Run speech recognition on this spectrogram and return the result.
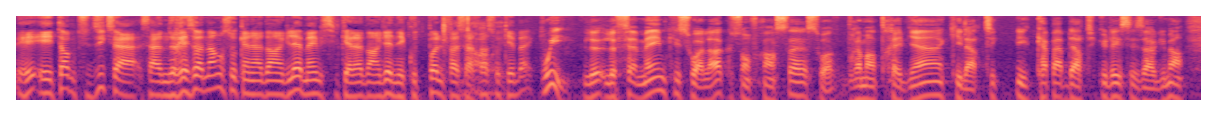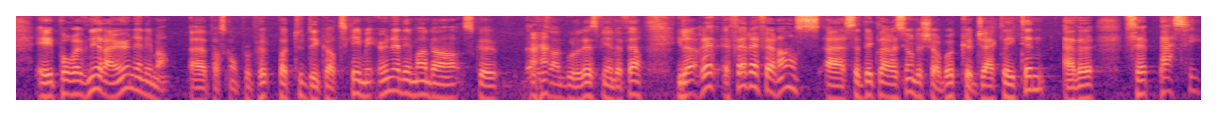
Et, et, Tom, tu dis que ça, ça, a une résonance au Canada anglais, même si le Canada anglais n'écoute pas le face-à-face au Québec? Oui, le, le fait même qu'il soit là, que son français soit vraiment très bien, qu'il est capable d'articuler ses arguments. Et pour revenir à un élément, euh, parce qu'on ne peut pas tout décortiquer, mais un élément dans ce que Alexandre Boulris vient de faire, il a fait référence à cette déclaration de Sherbrooke que Jack Layton avait fait passer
